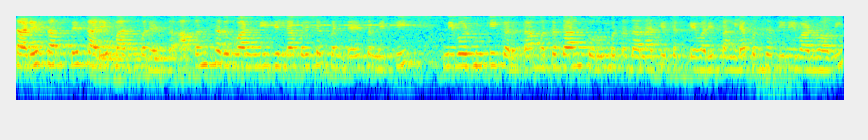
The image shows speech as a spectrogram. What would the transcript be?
साडेसात ते साडेपाचपर्यंत आपण सर्वांनी जिल्हा परिषद पंचायत समिती निवडणुकीकरता मतदान करून मतदानाची टक्केवारी चांगल्या पद्धतीने वाढवावी.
